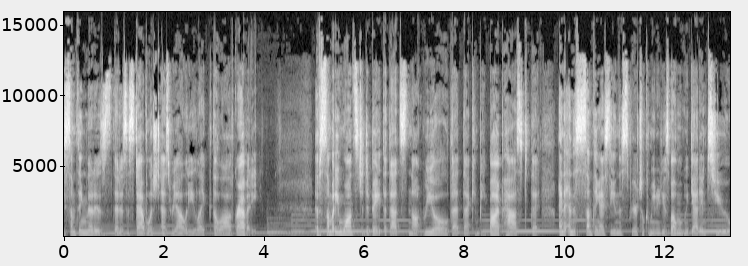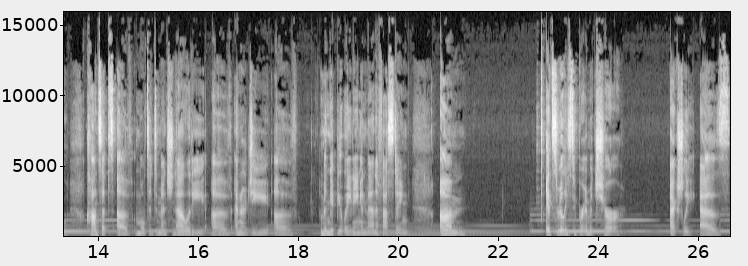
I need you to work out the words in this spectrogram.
something that is that is established as reality, like the law of gravity, if somebody wants to debate that that's not real, that that can be bypassed, that and and this is something I see in the spiritual community as well when we get into concepts of multidimensionality, of energy, of manipulating and manifesting. Um, it's really super immature, actually, as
